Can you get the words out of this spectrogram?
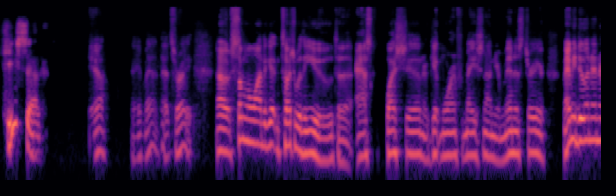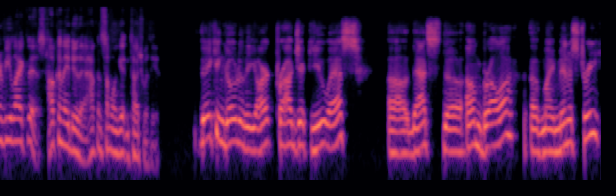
he said it. Yeah. Amen. That's right. Uh, if someone wanted to get in touch with you to ask a question or get more information on your ministry or maybe do an interview like this, how can they do that? How can someone get in touch with you? They can go to the Ark Project US. Uh, that's the umbrella of my ministry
